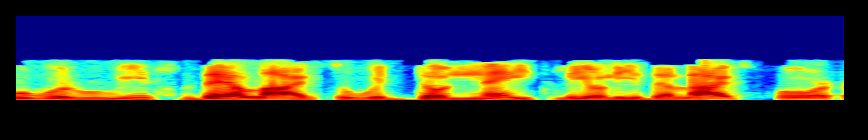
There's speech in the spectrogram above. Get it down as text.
who will risk their lives, who would donate literally their lives for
